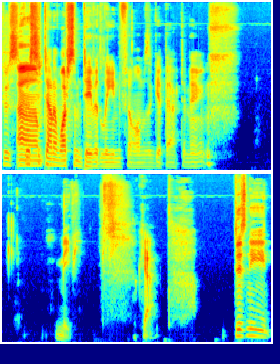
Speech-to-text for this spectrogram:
Go, go Um, sit down and watch some David Lean films and get back to me. Maybe. Okay. Disney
